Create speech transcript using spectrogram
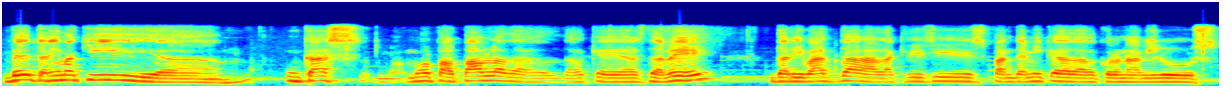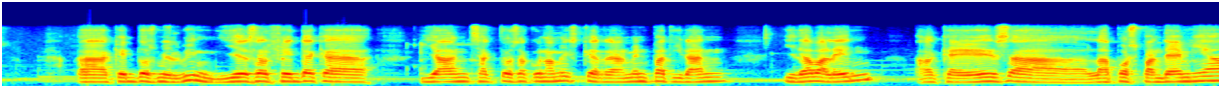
Bé, tenim aquí eh, un cas molt palpable del, del que esdevé derivat de la crisi pandèmica del coronavirus eh, aquest 2020 i és el fet de que hi ha sectors econòmics que realment patiran i de valent el que és eh, la postpandèmia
